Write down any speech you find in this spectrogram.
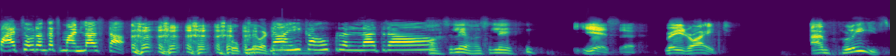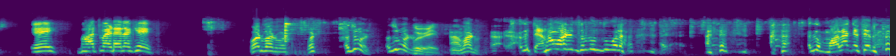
पाच चौरंगच मांडला असता. नाही का हो प्रल्हादराव? हसले हसले. Yes Very right. I'm pleased. ए भात वाढायला घे. वाट वाट वाट वाट अजून वाट अजून वाट पुरे, हा, वाट अगं त्यांना वाट सोडून तुम्हाला अगं मला कशाला?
